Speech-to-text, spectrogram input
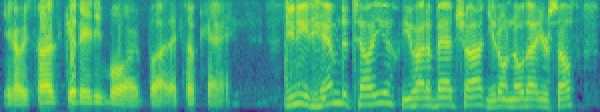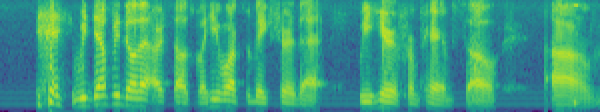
you know, he's not as good anymore, but it's okay. You need him to tell you you had a bad shot. You don't know that yourself. we definitely know that ourselves, but he wants to make sure that we hear it from him. So um,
